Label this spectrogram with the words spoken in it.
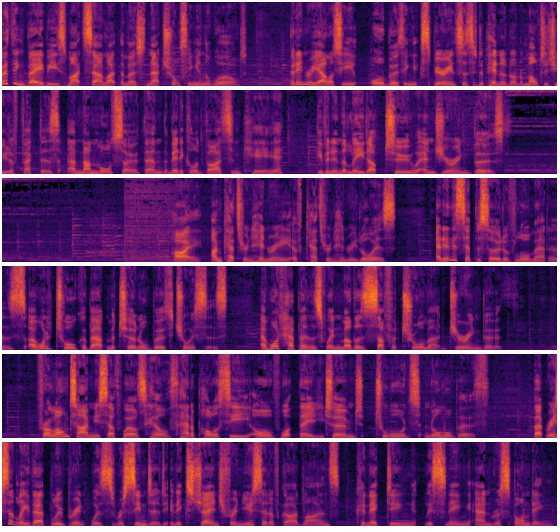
Birthing babies might sound like the most natural thing in the world, but in reality, all birthing experiences are dependent on a multitude of factors, and none more so than the medical advice and care given in the lead up to and during birth. Hi, I'm Catherine Henry of Catherine Henry Lawyers, and in this episode of Law Matters, I want to talk about maternal birth choices and what happens when mothers suffer trauma during birth. For a long time, New South Wales Health had a policy of what they termed towards normal birth. But recently, that blueprint was rescinded in exchange for a new set of guidelines connecting, listening, and responding.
